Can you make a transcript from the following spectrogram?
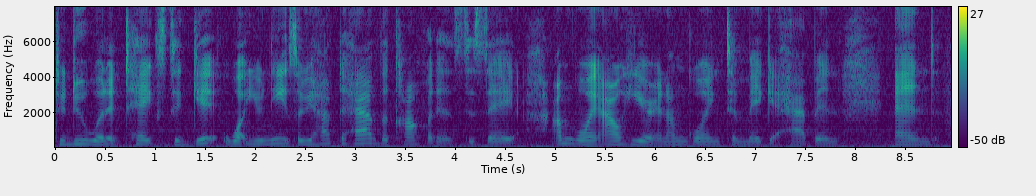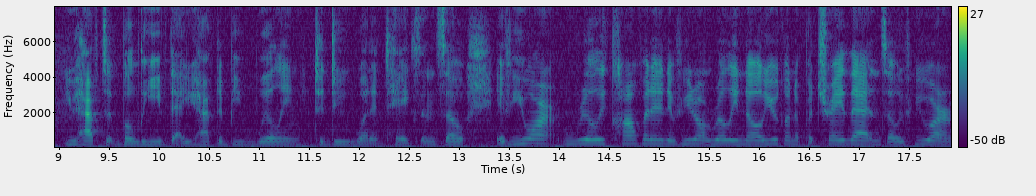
to do what it takes to get what you need. So you have to have the confidence to say, I'm going out here and I'm going to make it happen. And you have to believe that. You have to be willing to do what it takes. And so if you aren't really confident, if you don't really know, you're going to portray that. And so if you are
